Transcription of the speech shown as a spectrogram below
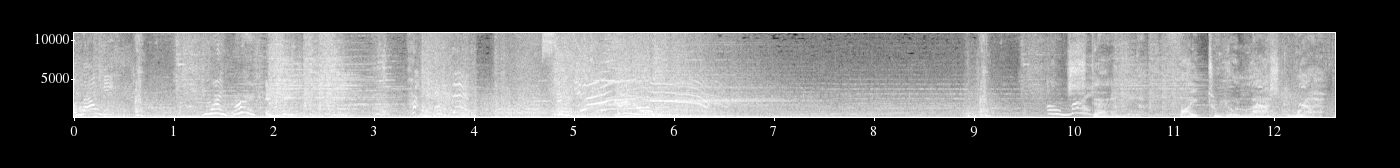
Allow me. My word. Engagement. Fight to your last breath.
